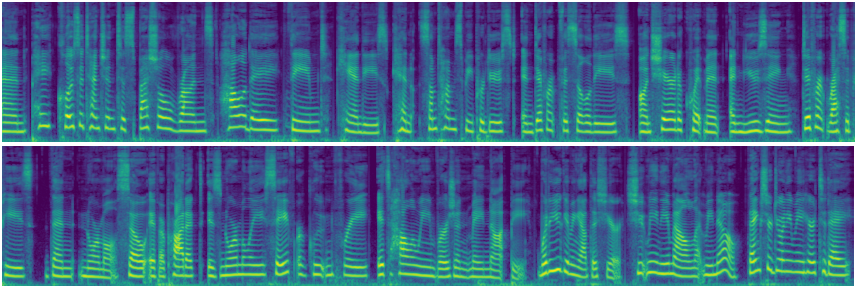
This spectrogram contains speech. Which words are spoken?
and pay close attention to special runs. Holiday themed candies can sometimes be produced in different facilities on shared equipment and using different recipes than normal. So, if a product is normally safe or gluten free, its Halloween version may not What are you giving out this year? Shoot me an email and let me know. Thanks for joining me here today,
